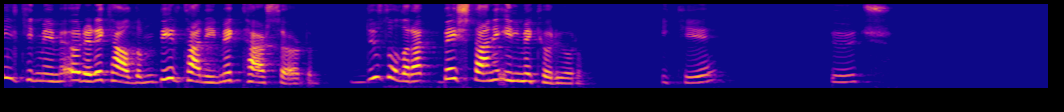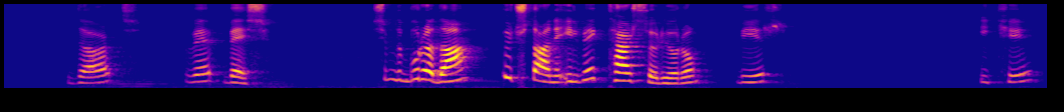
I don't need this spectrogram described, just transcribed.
İlk ilmeğimi örerek aldım. Bir tane ilmek ters ördüm. Düz olarak 5 tane ilmek örüyorum. 2 3 4 ve 5. Şimdi burada 3 tane ilmek ters örüyorum. 1 2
